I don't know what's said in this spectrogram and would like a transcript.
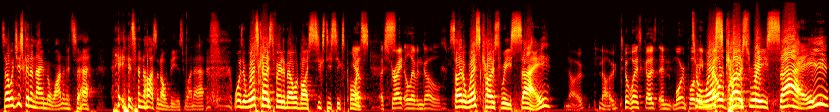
So we're just going to name the one, and it's uh, it's a nice and obvious one. Uh, what was it? West Coast defeated Melbourne by 66 yep, points. a straight 11 goals. So to West Coast, we say. No, no, to West Coast and more importantly, To West Melbourne. Coast, we say.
